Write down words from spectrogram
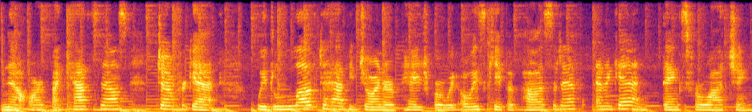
Nail Art by KatzNails. Don't forget, we'd love to have you join our page where we always keep it positive. And again, thanks for watching.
